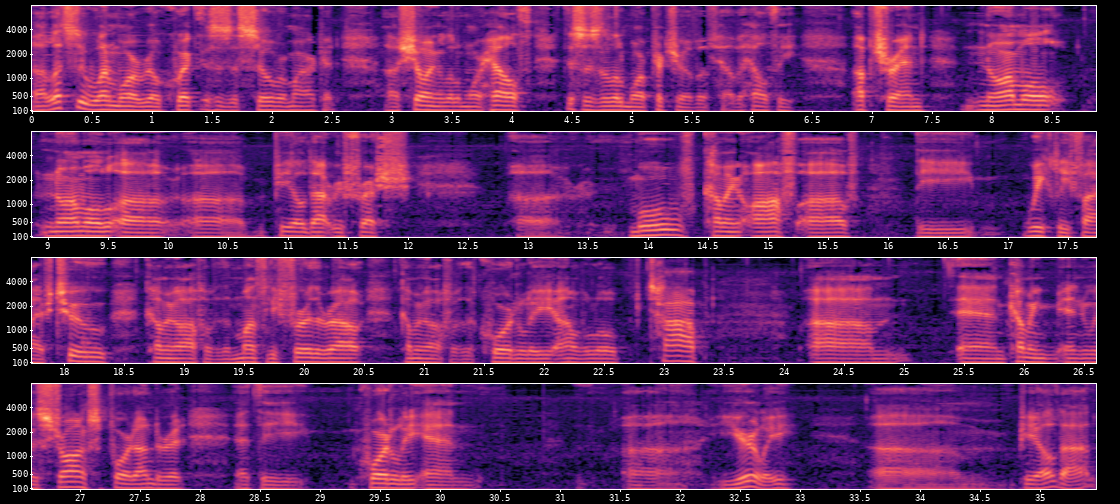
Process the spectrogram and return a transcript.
let's do one more real quick. This is a silver market uh, showing a little more health. This is a little more picture of a, of a healthy uptrend. Normal normal uh, uh, PL dot refresh uh, move coming off of the weekly 5-2, coming off of the monthly further out, coming off of the quarterly envelope top, um, and coming in with strong support under it at the quarterly and uh, yearly um, PL dot.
